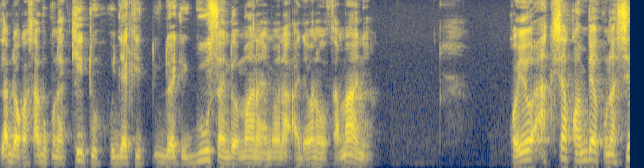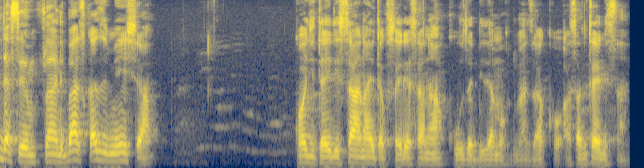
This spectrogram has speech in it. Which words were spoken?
Labda kwa sababu kuna kitu hujakigusa ndio maana ameona hajaona uthamani. Kwa hiyo akishakwambia kuna shida sehemu fulani basi kazi imeisha kwa jitahidi sana itakusaidia sana kuuza bidhaa huduma zako. Asanteni sana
